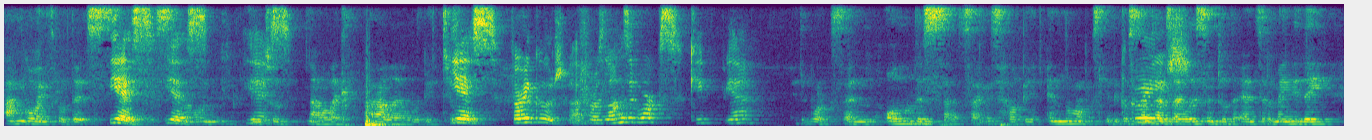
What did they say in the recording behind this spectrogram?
I'm going through this. Yes, this, yes, You know, and yes. Into now like parallel with it too. Yes, very good. Uh, for as long as it works, keep yeah. It works, and all this satsang is helping enormously because Great. sometimes I listen to the answer. Maybe they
